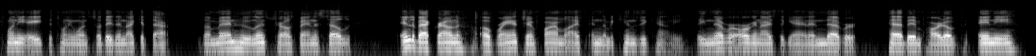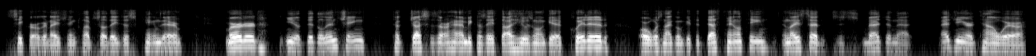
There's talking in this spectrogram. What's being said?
28 to 21, so they did not get that. The men who lynched Charles Bannon settled in the background of ranch and farm life in the McKenzie County. They never organized again and never had been part of any secret organization club. So they just came there, murdered, you know, did the lynching, took justice in their hand because they thought he was going to get acquitted or was not going to get the death penalty. And like I said, just imagine that. Imagine you're in a town where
